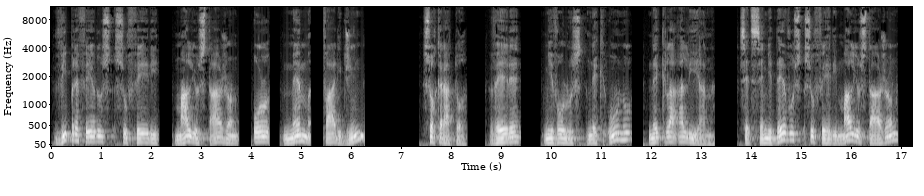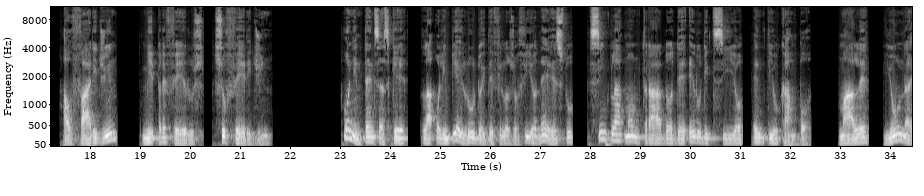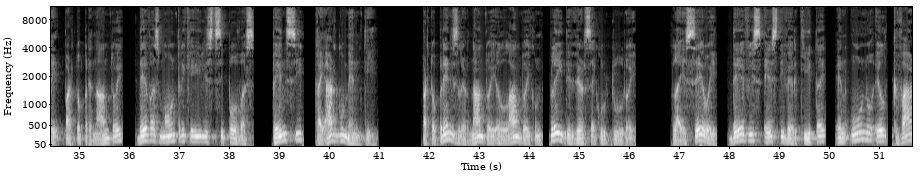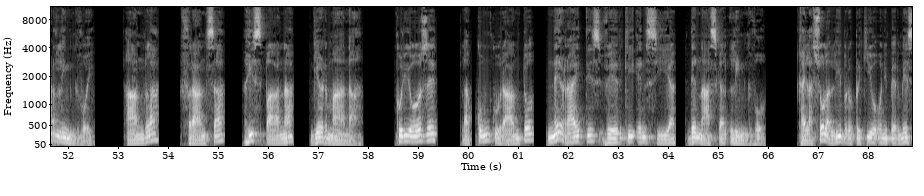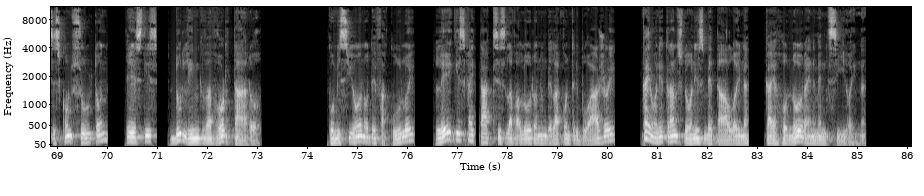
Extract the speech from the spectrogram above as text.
vi preferus suferi maliustajon ol mem fari gin? Socrato, vere, mi volus nec unu, nec la alian, sed se mi devus suferi maliustajon, au fari gin, mi preferus suferi gin. On intensas che la Olimpiae ludoi de filosofio ne estu simpla montrado de erudizio en tiu campo. Male, iunae partoprenantoi devas montri che ilis si povas pensi cae argumenti. Partoprenis lernantoi el landoi cun plei diversae culturoi. La esseoi devis esti vercitae en unu el quar lingvoi, angla, franca, hispana, germana. Curiose, la concuranto ne raitis verci en sia denasca lingvo. Cai la sola libro pri cio oni permesis consulton estis du lingva vortaro. Comissiono de faculoi legis cae taxis la valoron de la contribuajoi, cae oni transdonis medaloin cae honora in mencioin.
